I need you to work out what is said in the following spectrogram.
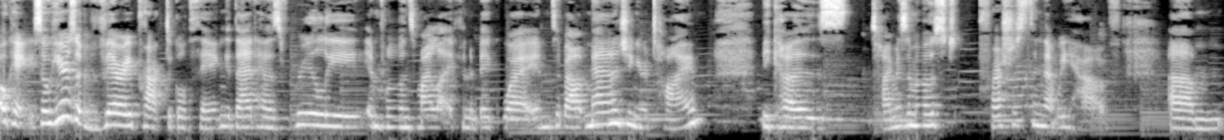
okay, so here's a very practical thing that has really influenced my life in a big way, and it's about managing your time because time is the most precious thing that we have. Um,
